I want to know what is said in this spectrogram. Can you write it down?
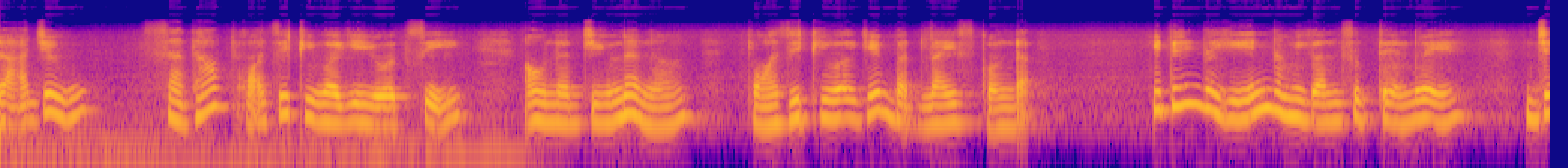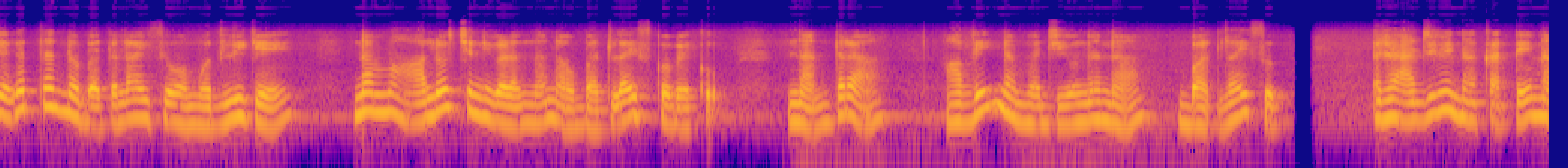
ರಾಜು ಸದಾ ಪಾಸಿಟಿವ್ ಆಗಿ ಯೋಚಿಸಿ ಅವನ ಜೀವನನ ಪಾಸಿಟಿವ್ ಆಗೇ ಬದಲಾಯಿಸ್ಕೊಂಡ. ಇದರಿಂದ ಏನು ನಮಗೆ ಅನಿಸುತ್ತೆ ಅಂದರೆ ಜಗತ್ತನ್ನು ಬದಲಾಯಿಸುವ ಮೊದಲಿಗೆ ನಮ್ಮ ಆಲೋಚನೆಗಳನ್ನು ನಾವು ಬದಲಾಯಿಸ್ಕೋಬೇಕು. ನಂತರ ಅವೇ ನಮ್ಮ ಜೀವನನ ಬದಲಾಯಿಸುತ್ತೆ. ರಾಜುವಿನ ಕಥೆನ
